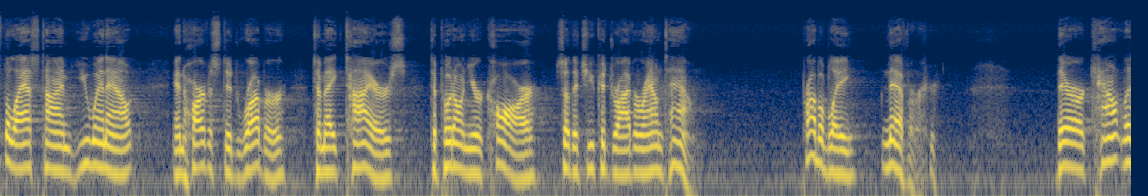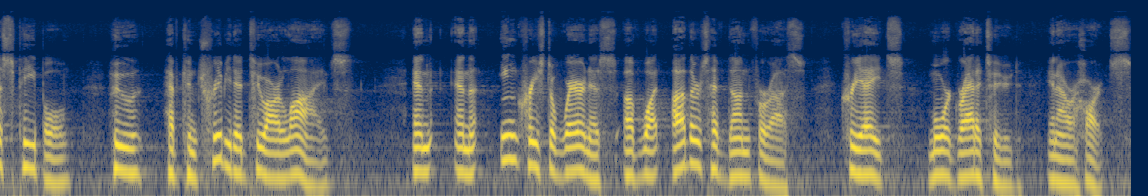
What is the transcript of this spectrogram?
the last time you went out and harvested rubber to make tires to put on your car so that you could drive around town? Probably never. There are countless people who have contributed to our lives and an increased awareness of what others have done for us creates more gratitude in our hearts.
